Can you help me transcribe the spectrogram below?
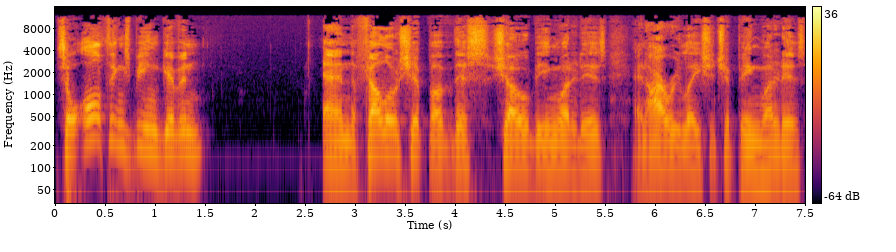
So, all things being given, and the fellowship of this show being what it is, and our relationship being what it is,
